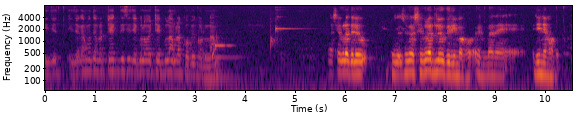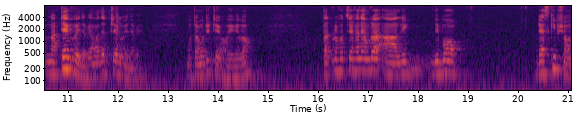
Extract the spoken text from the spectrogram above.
এই যে এই জায়গার মধ্যে আমরা টেক দিছি যেগুলো ওই টেকগুলো আমরা কপি করলাম। সেগুলো দিলেও সেগুলো সেগুলো দিলেও কি মানে রিনেম হবে? না ট্যাগ হয়ে যাবে আমাদের ট্যাগ হয়ে যাবে। মোটামুটি ট্যাগ হয়ে গেল। তারপরে হচ্ছে এখানে আমরা লিখ দিব ডেসক্রিপশন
